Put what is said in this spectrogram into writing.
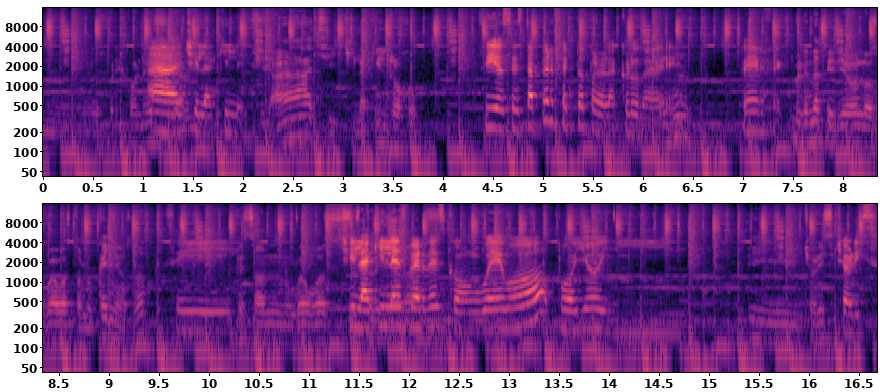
los frijoles. Ah, al- chilaquiles. Chila- Ah, sí, chilaquil rojo. Sí, o sea, está perfecto para la cruda, ¿eh? Ujú. Perfecto. Brenda pidió los huevos toluqueños, ¿no? Sí. Que son huevos. Chilaquiles verdes con huevo, pollo y Y chorizo. chorizo.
